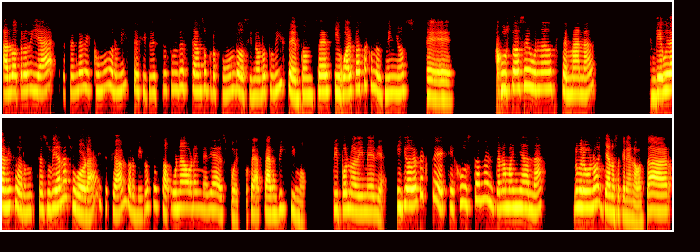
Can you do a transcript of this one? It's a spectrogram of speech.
al otro día depende de cómo dormiste, si tuviste un descanso profundo, si no lo tuviste. Entonces, igual pasa con los niños. Eh, justo hace unas semanas, Diego y Dani se, subían a su hora y se quedaban dormidos hasta una hora y media después, o sea, tardísimo, tipo nueve y media. Y yo detecté que justamente en la mañana, número uno, ya no se querían levantar,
